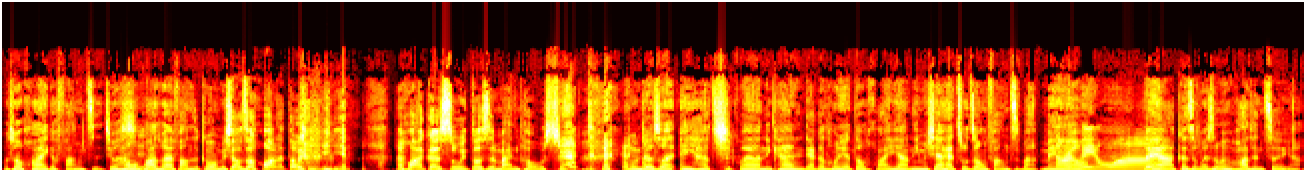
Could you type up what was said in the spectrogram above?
我说画一个房子，就他们画出来房子跟我们小时候画的都一样。那画棵树都是馒头树，我们就说：“哎，好奇怪啊！你看两个同学都画一样，你们现在还住这种房子吗？没有，没有啊。对啊，可是为什么会画成这样？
